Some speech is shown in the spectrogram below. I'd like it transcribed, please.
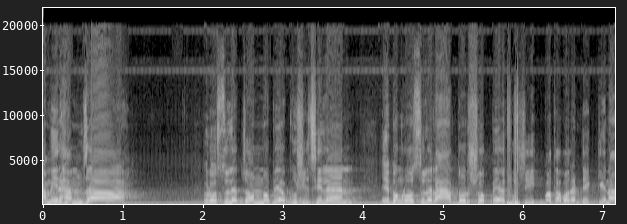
আমির হামজা, রসুলের জন্ম পেয়েও খুশি ছিলেন এবং রসুলের আদর্শ পেয়ে খুশি, কথা বলেন ঠিক কিনা?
